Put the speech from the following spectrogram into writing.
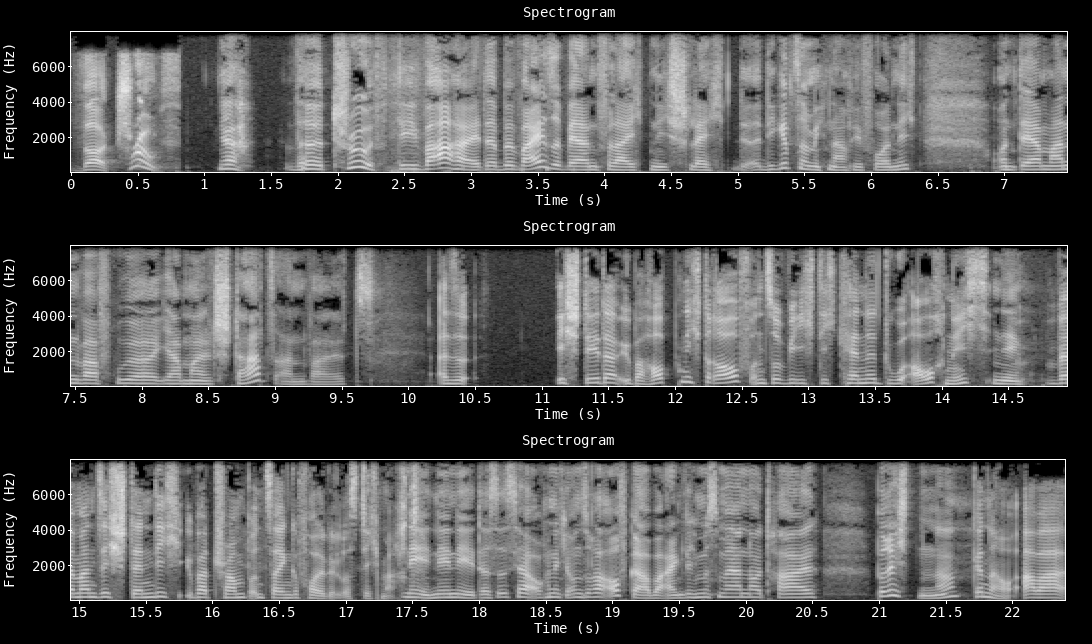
the truth? Ja, The Truth, die Wahrheit. Beweise wären vielleicht nicht schlecht. Die gibt's nämlich nach wie vor nicht. Und der Mann war früher ja mal Staatsanwalt. Also ich stehe da überhaupt nicht drauf und so wie ich dich kenne, du auch nicht. Nee. Wenn man sich ständig über Trump und sein Gefolge lustig macht. Nee, nee, nee, das ist ja auch nicht unsere Aufgabe. Eigentlich müssen wir ja neutral berichten, ne? Genau, aber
